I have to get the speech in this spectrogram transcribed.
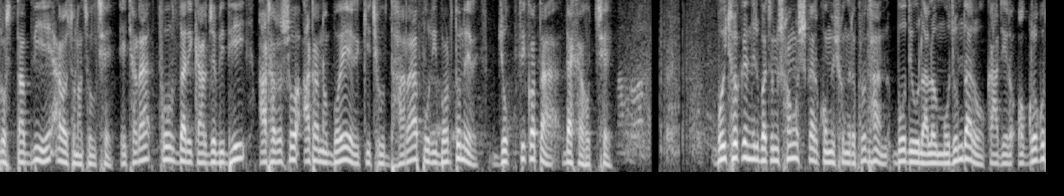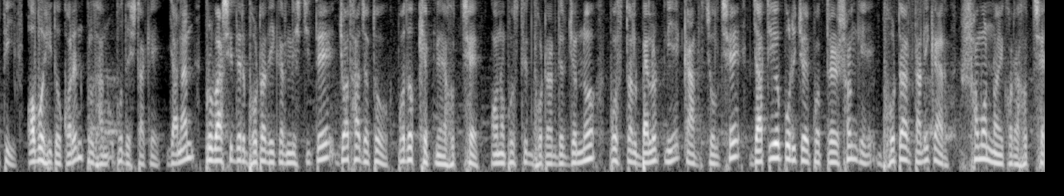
প্রস্তাব নিয়ে আলোচনা চলছে। এছাড়া ফৌজদারি কার্যবিধি আঠারোশো আটানব্বই এর কিছু ধারা পরিবর্তনের যৌক্তিকতা দেখা হচ্ছে। বৈঠকে নির্বাচন সংস্কার কমিশনের প্রধান বদিউল আলম মজুমদারও কাজের অগ্রগতি অবহিত করেন প্রধান উপদেষ্টাকে। জানান, প্রবাসীদের ভোটাধিকার নিশ্চিতে যথাযথ পদক্ষেপ নেওয়া হচ্ছে। অনুপস্থিত ভোটারদের জন্য পোস্টাল ব্যালট নিয়ে কাজ চলছে। জাতীয় পরিচয়পত্রের সঙ্গে ভোটার তালিকার সমন্বয় করা হচ্ছে।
